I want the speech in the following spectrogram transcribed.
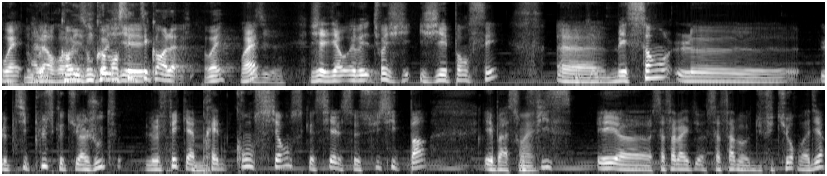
Ouais. donc, alors ouais, quand euh, ils ont vois, commencé, ai- tu sais, quand elle a- Ouais, Ouais. J'allais dire, ouais, mais tu vois, j'y ai pensé, euh, mais sans le, le petit plus que tu ajoutes, le fait qu'elle Mhm. prenne conscience que si elle se suicide pas, et ben son Ouais. fils et euh, sa femme, sa femme du futur, on va dire,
